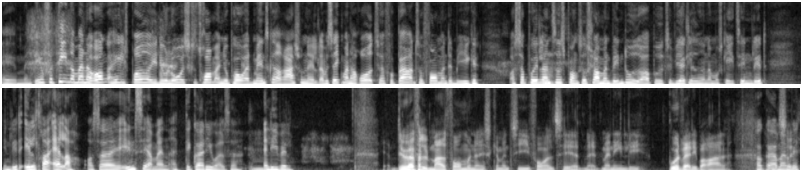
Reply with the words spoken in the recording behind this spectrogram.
Øh, men det er jo fordi, når man er ung og helt sprød og ideologisk, så tror man jo på, at mennesket er rationelt, og hvis ikke man har råd til at få børn, så får man dem ikke. Og så på et eller andet mm. tidspunkt, så slår man vinduet op ud til virkeligheden, og måske til en lidt, en lidt ældre alder, og så øh, indser man, at det gør det jo altså mm. alligevel. Ja, det er i hvert fald meget formunderisk, kan man sige, i forhold til, at, at man egentlig burde være liberal. Og gør man så... vil.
